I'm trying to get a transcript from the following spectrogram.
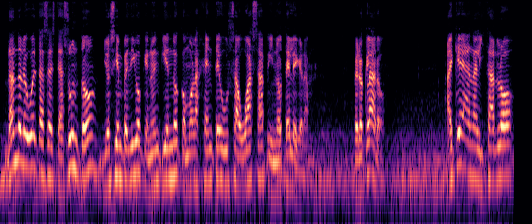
Dándole vueltas a este asunto, yo siempre digo que no entiendo cómo la gente usa WhatsApp y no Telegram. Pero claro, hay que analizarlo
